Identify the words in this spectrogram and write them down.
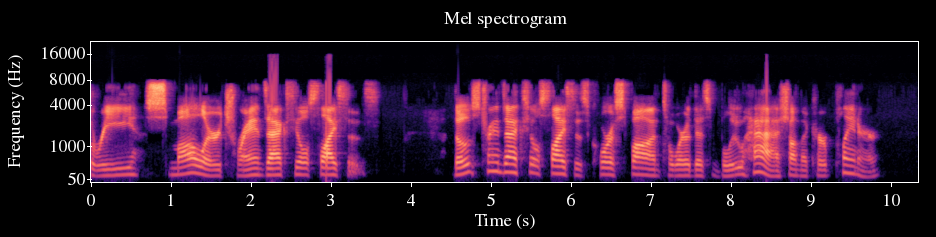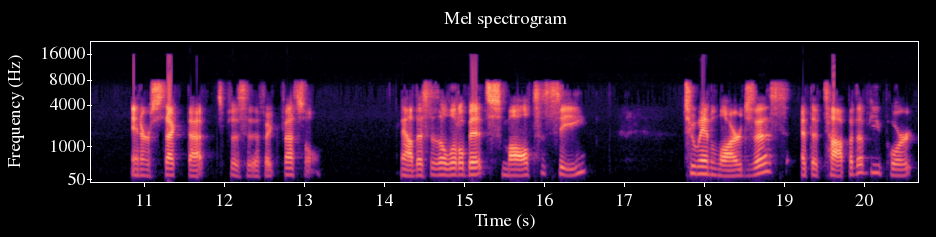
three smaller transaxial slices. Those transaxial slices correspond to where this blue hash on the curve planar intersect that specific vessel. Now this is a little bit small to see. To enlarge this, at the top of the viewport,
